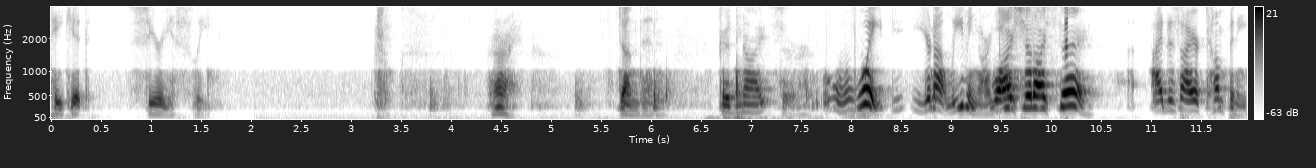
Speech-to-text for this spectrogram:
take it seriously. All right. Done then. Good night, sir. Wait, you're not leaving, are you? Why should I stay? I desire company.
